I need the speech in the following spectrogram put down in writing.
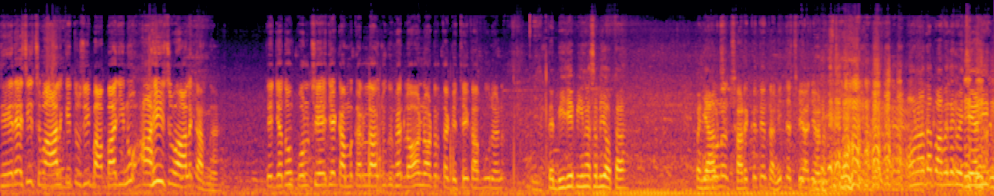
ਦੇ ਰਹੇ ਸੀ ਸਵਾਲ ਕਿ ਤੁਸੀਂ ਬਾਬਾ ਜੀ ਨੂੰ ਆਹੀ ਸਵਾਲ ਕਰਨਾ। ਤੇ ਜਦੋਂ ਪੁਲਿਸ ਇਹ ਜੇ ਕੰਮ ਕਰਨ ਲੱਗ ਜੂਗੀ, ਫਿਰ ਲਾਅ ਐਂਡ ਆਰਡਰ ਤਾਂ ਕਿੱਥੇ ਕਾਬੂ ਰਹਿਣਾ? ਤੇ ਬੀਜੇਪੀ ਨਾਲ ਸਮਝੌਤਾ। ਪੰਜਾਬ ਹੁਣ ਸੜਕ ਤੇ ਤਾਂ ਨਹੀਂ ਦੱਸਿਆ ਜਾਣਾ। ਆਉਣਾ ਤਾਂ ਪਬਲਿਕ ਵਿੱਚ ਹੈ ਜੀ।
